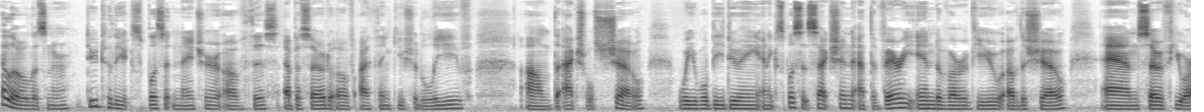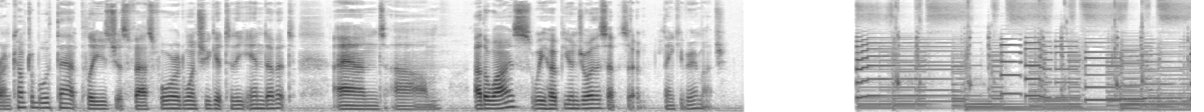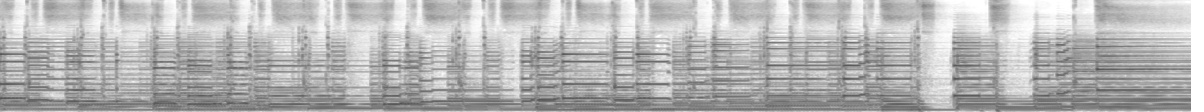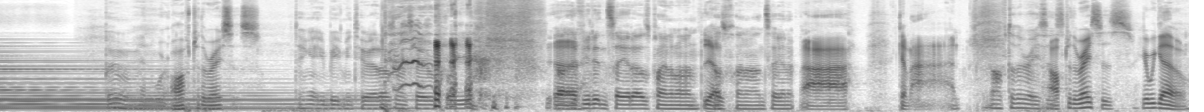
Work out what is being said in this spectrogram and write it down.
Hello, listener. Due to the explicit nature of this episode of I Think You Should Leave, um, the actual show, we will be doing an explicit section at the very end of our review of the show. And so, if you are uncomfortable with that, please just fast forward once you get to the end of it. And um, otherwise, we hope you enjoy this episode. Thank you very much. Races. Dang it, you beat me to it. I was going to say it before you. Uh, if you didn't say it, I was planning on. Yeah. I was planning on saying it. Ah, come on. Off to the races. Off to the races. Here we go.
